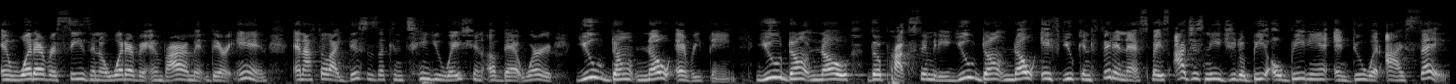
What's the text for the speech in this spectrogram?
in whatever season or whatever environment they're in. And I feel like this is a continuation of that word. You don't know everything. You don't know the proximity. You don't know if you can fit in that space. I just need you to be obedient and do what I say.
